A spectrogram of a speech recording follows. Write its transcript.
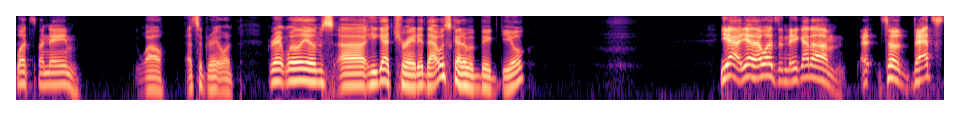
What's my name? Wow, that's a great one. Grant Williams, uh, he got traded. That was kind of a big deal. Yeah, yeah, that was, and they got um. uh, So that's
